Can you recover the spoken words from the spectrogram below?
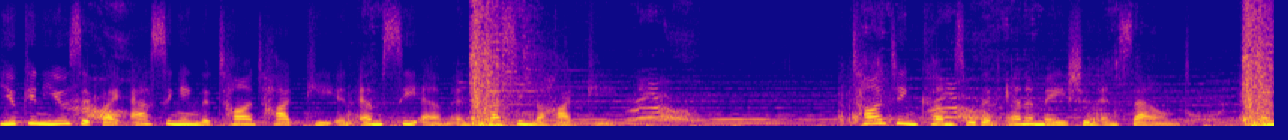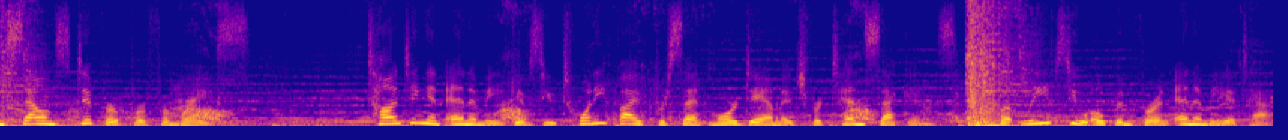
You can use it by assinging the taunt hotkey in MCM and pressing the hotkey. Taunting comes with an animation and sound. And sounds differ per from race. Taunting an enemy gives you 25% more damage for 10 seconds, but leaves you open for an enemy attack.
